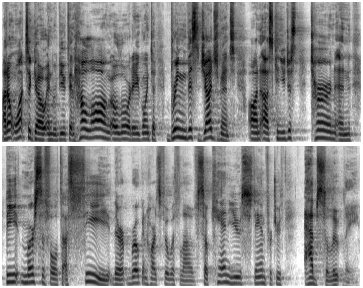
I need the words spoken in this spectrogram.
I don't want to go and rebuke them. How long, O Lord, are you going to bring this judgment on us? Can you just turn and be merciful to us? See their broken hearts filled with love. So, can you stand for truth? Absolutely.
